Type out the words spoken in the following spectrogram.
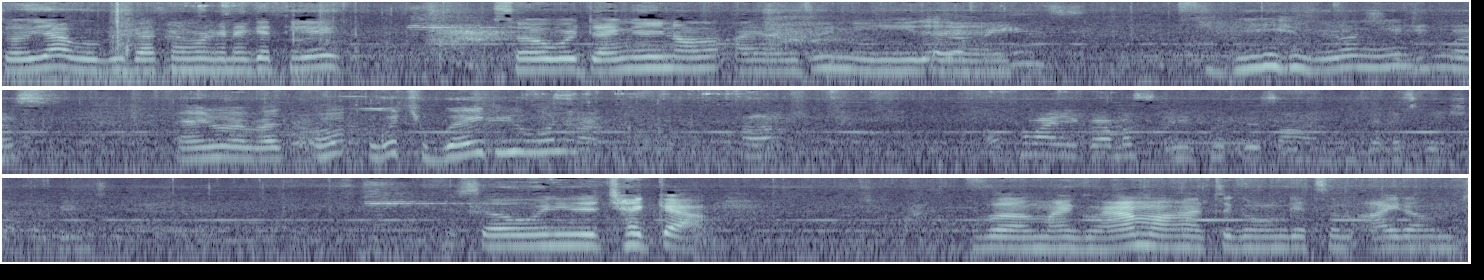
So yeah, we'll be back when we're gonna get the egg. So we're dangling all the items we need and beans. we don't need beans. And we're about oh, which way do you want it? Huh? Oh, come on, your grandma, you put this on. Your grandma's gonna shop for beans. So we need to check out. But my grandma had to go and get some items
